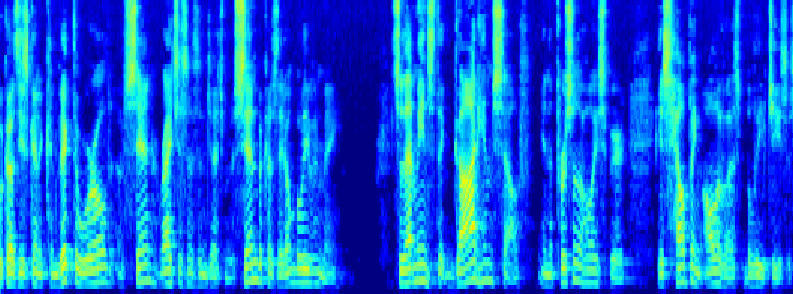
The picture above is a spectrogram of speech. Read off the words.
because he's going to convict the world of sin, righteousness, and judgment. Sin because they don't believe in me. So that means that God himself, in the person of the Holy Spirit, is helping all of us believe Jesus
